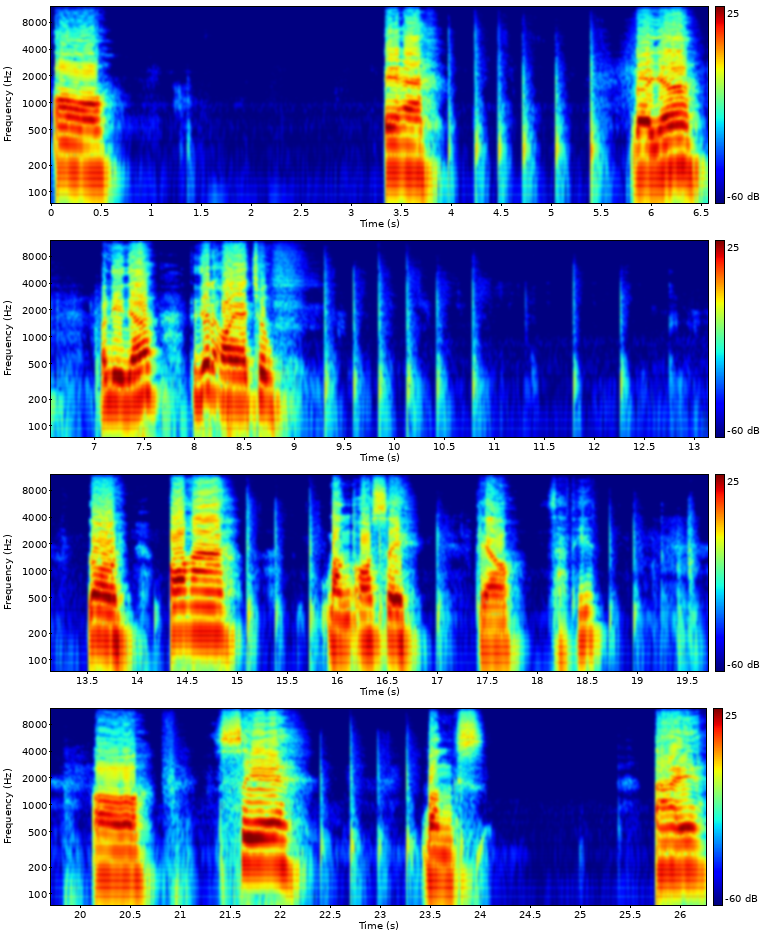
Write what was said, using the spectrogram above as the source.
O EA. Đây nhá. Con nhìn nhá. Thứ nhất là OE chung. Rồi, OA bằng OC theo giả thiết. O C bằng AE.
